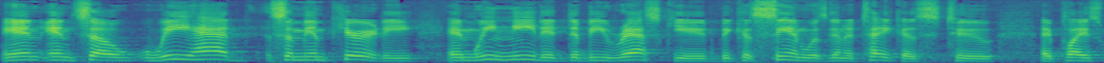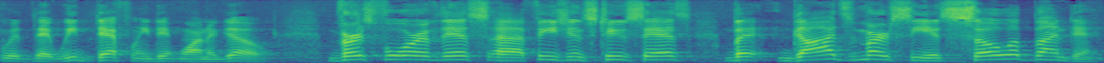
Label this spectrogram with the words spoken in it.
And, and so we had some impurity and we needed to be rescued because sin was going to take us to a place with, that we definitely didn't want to go. Verse 4 of this, uh, Ephesians 2 says, But God's mercy is so abundant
